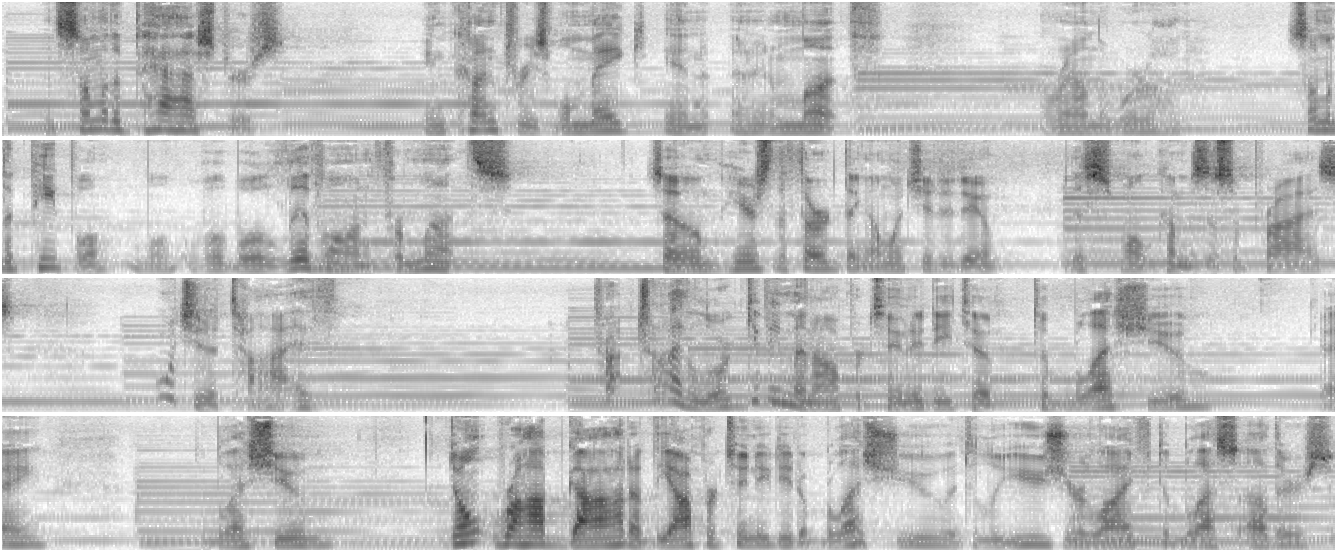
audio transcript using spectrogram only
than some of the pastors in countries will make in, in a month around the world. Some of the people will, will, will live on for months. So here's the third thing I want you to do. This won't come as a surprise. I want you to tithe. Try, try the Lord. Give Him an opportunity to, to bless you, okay? To bless you. Don't rob God of the opportunity to bless you and to use your life to bless others.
